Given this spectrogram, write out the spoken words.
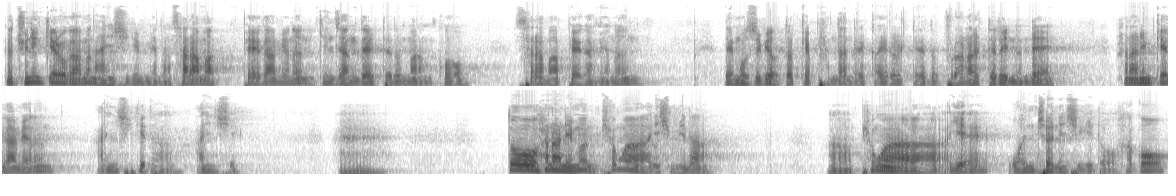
그러니까 주님께로 가면 안식입니다. 사람 앞에 가면은 긴장될 때도 많고, 사람 앞에 가면은 내 모습이 어떻게 판단될까 이럴 때도 불안할 때도 있는데, 하나님께 가면은 안식이다. 안식. 예. 또 하나님은 평화이십니다. 어, 평화의 원천이시기도 하고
